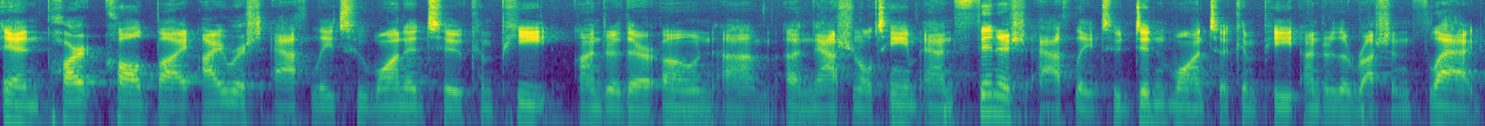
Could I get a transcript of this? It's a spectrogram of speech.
in part called by Irish athletes who wanted to compete under their own um, national team and Finnish athletes who didn't want to compete under the Russian flag.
